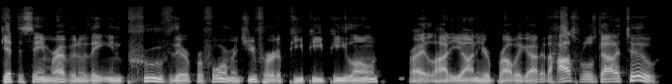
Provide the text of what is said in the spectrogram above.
get the same revenue, they improve their performance. You've heard of PPP loan, right? A lot of you on here probably got it. The hospitals got it too.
